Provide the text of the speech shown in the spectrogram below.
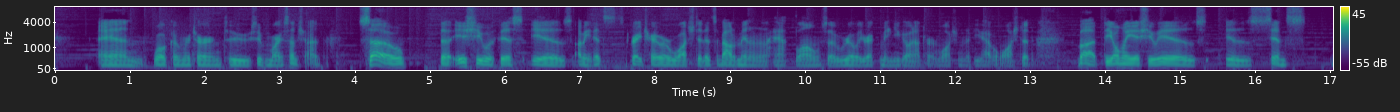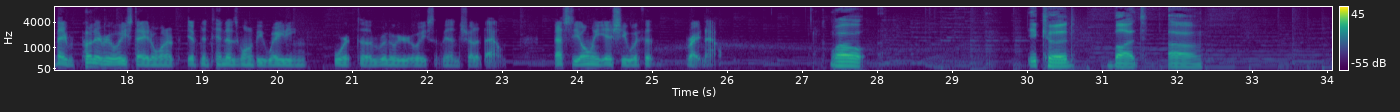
and welcome return to Super Mario Sunshine. So, the issue with this is, I mean, it's great trailer. Watched it. It's about a minute and a half long, so really recommend you going out there and watching it if you haven't watched it. But the only issue is, is since they put a release date on it, if Nintendo is going to be waiting for it to really release and then shut it down. That's the only issue with it right now. Well, it could, but um,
